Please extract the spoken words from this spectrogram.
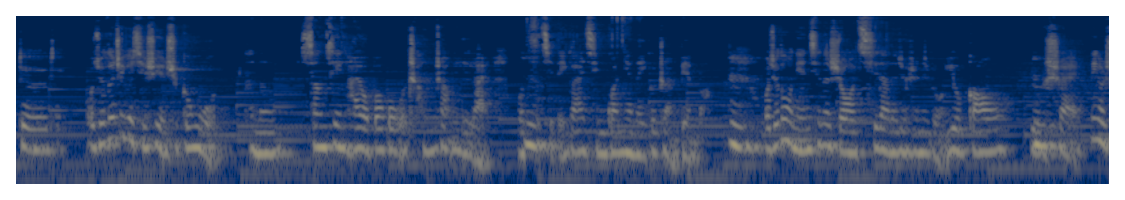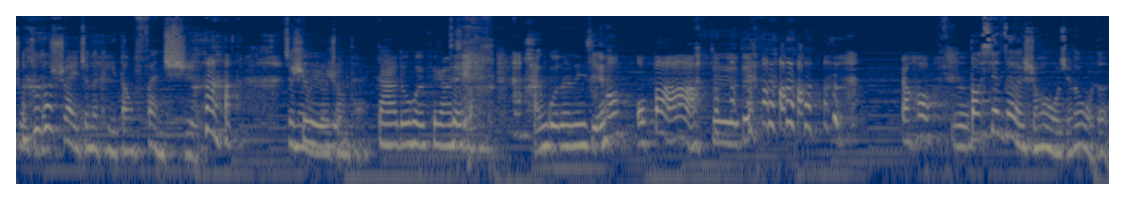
对对对，我觉得这个其实也是跟我可能相信还有包括我成长以来我自己的一个爱情观念的一个转变吧。嗯，我觉得我年轻的时候期待的就是那种又高又帅，那个时候觉得帅真的可以当饭吃，就那样一个状态。大家都会非常喜欢韩国的那些欧巴，对对对。然后到现在的时候，我觉得我的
